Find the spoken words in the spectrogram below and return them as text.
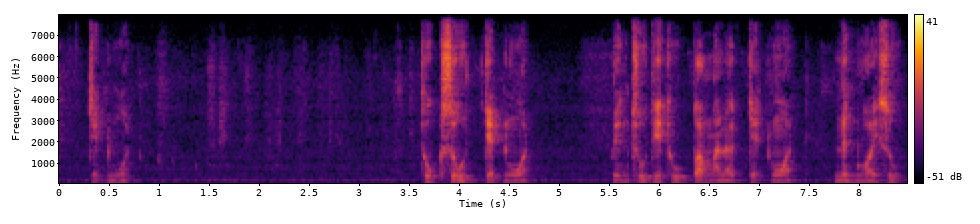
7งวด ทุกสูตร 7 งวด เป็นสูตรที่ถูกต้องมาแล้ว 7 งวด 100 สูตร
